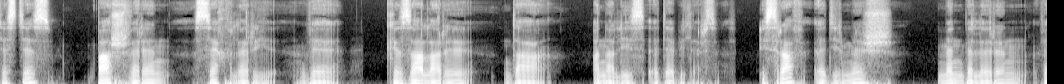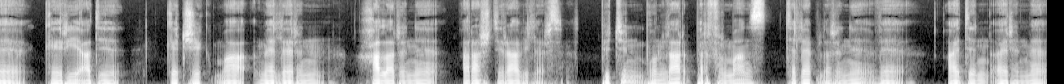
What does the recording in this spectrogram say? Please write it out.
Testes baş veren sehvleri ve kazaları da analiz edebilirsiniz. İsraf edilmiş menbelerin ve geri adı gecikmelerin hallerini araştırabilirsiniz. Bütün bunlar performans taleplerini ve aydın öğrenme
